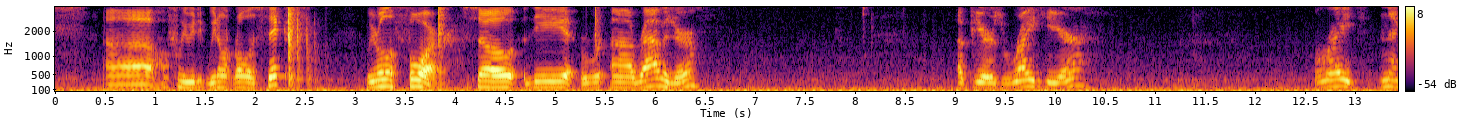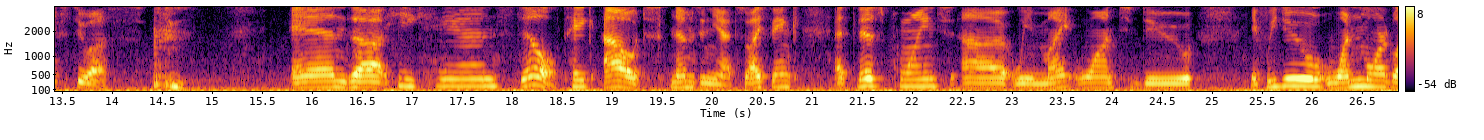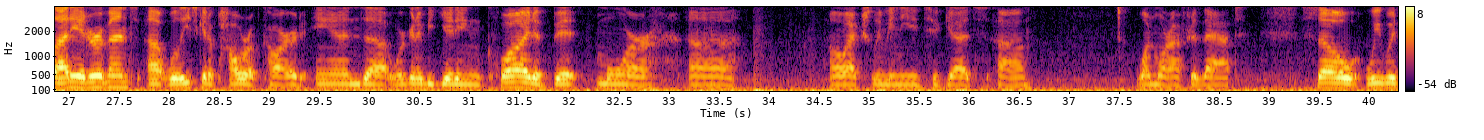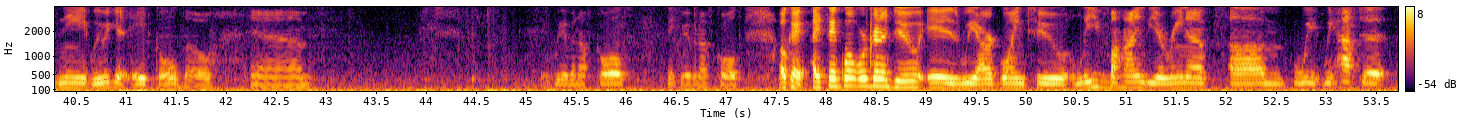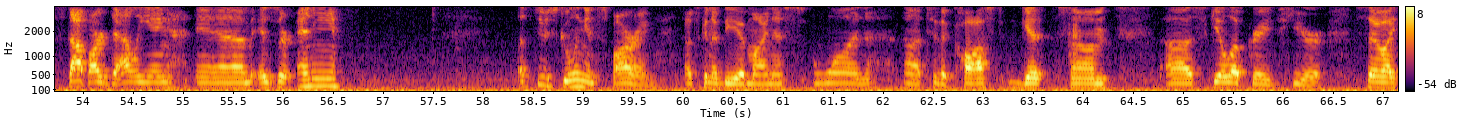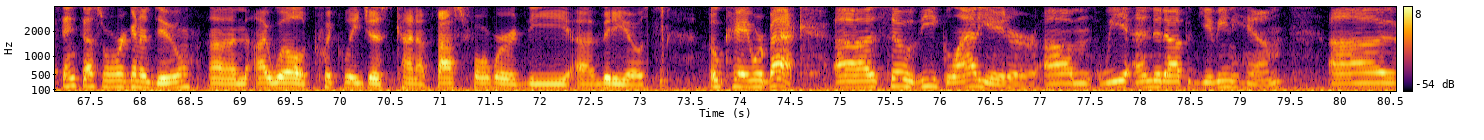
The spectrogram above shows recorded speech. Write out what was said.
Uh, hopefully, we, we don't roll a six. We roll a four. So the uh, Ravager appears right here, right next to us. and uh, he can still take out Nemsynet. So I think at this point uh, we might want to do if we do one more gladiator event uh, we'll each get a power-up card and uh, we're going to be getting quite a bit more uh, oh, actually, we need to get. Um, one more after that. So we would need we would get eight gold though. Um, think we have enough gold. I think we have enough gold. Okay, I think what we're gonna do is we are going to leave behind the arena. Um, we we have to stop our dallying. Um, is there any? Let's do schooling and sparring. That's gonna be a minus one uh, to the cost. Get some uh, skill upgrades here. So I think that's what we're gonna do. Um, I will quickly just kind of fast forward the uh, videos. Okay, we're back. Uh, so the gladiator, um, we ended up giving him. Uh,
